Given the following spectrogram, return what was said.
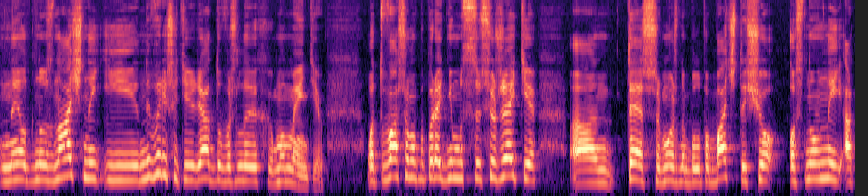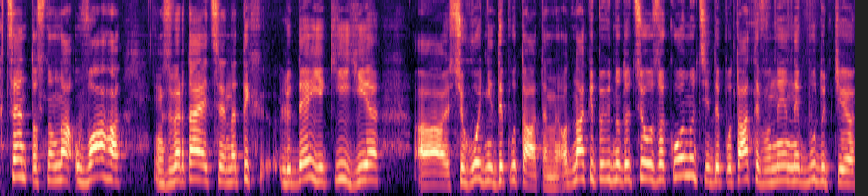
неоднозначний і не вирішить ряду важливих моментів. От в вашому попередньому сюжеті а, теж можна було побачити, що основний акцент, основна увага звертається на тих людей, які є а, сьогодні депутатами. Однак, відповідно до цього закону, ці депутати вони не будуть е,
